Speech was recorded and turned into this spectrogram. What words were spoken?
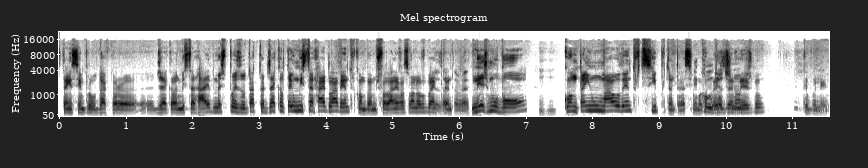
têm sempre o Dr. Jekyll e Mr. Hyde, mas depois o Dr. Jekyll tem o Mr. Hyde lá dentro, como vamos falar em relação ao novo banco. Portanto, mesmo o bom contém um mau dentro de si. Portanto, é assim É uma como coisa mesmo. Que bonito.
